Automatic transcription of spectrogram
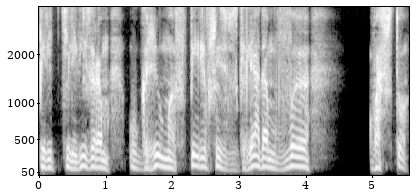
перед телевизором, угрюмо вперевшись взглядом в... «Во что?»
